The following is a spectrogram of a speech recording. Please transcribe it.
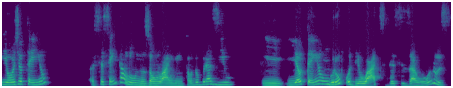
E hoje eu tenho 60 alunos online em todo o Brasil. E, e eu tenho um grupo de WhatsApp desses alunos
